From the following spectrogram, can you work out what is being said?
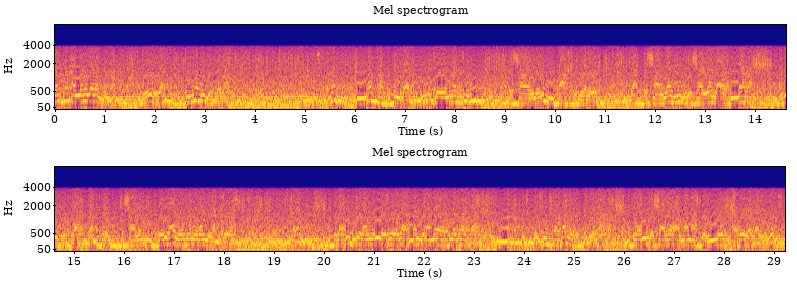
Yani sen Allah'ı yalanlaman Doğrular İman budur diyorlar Tamam mı? İman tasdikten vardır burada söyleyenler kim? eşarilerin müteahhirleri yani eşariler eşariler de arasında grup grup aslında mesela eşarilerin ilkleri var ve sonradan gelenleri var tamam mı? mesela ilk gelenleri ile sonradan gelenler arasında fark var iman noktasında için kitaplar noktasında bile fark var mesela ilk eşariler Allah'ın aşkı olduğunu kabul ederler biliyor musun?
